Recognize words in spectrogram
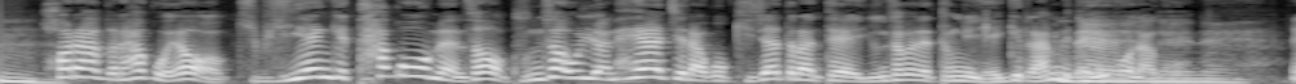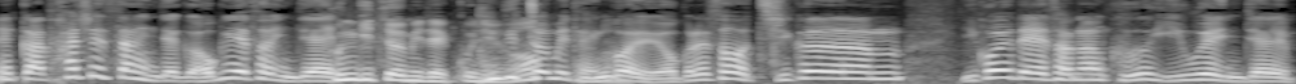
음. 허락을 하고요. 비행기 타고 오면서 군사훈련 해야지라고 기자들한테 윤석열 대통령이 얘기를 합니다. 네, 일본하고. 그러니까 사실상 이제 여기에서 이제 분기점이 됐군요. 분기점이 된 거예요. 그래서 지금 이거에 대해서는 그 이후에 이제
